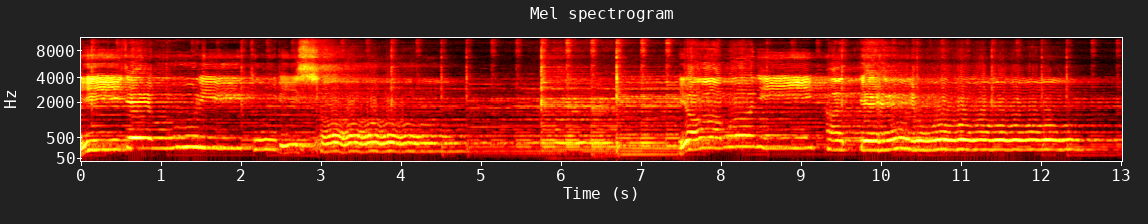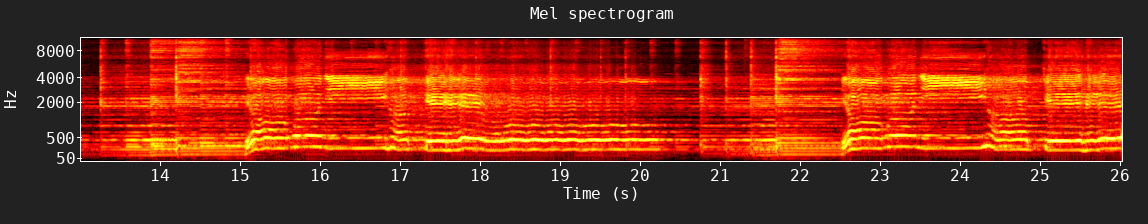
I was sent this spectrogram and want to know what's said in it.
이제 우리 둘이서 영원히 함께해요. 영원히 함께해요. 영원히 함께해요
